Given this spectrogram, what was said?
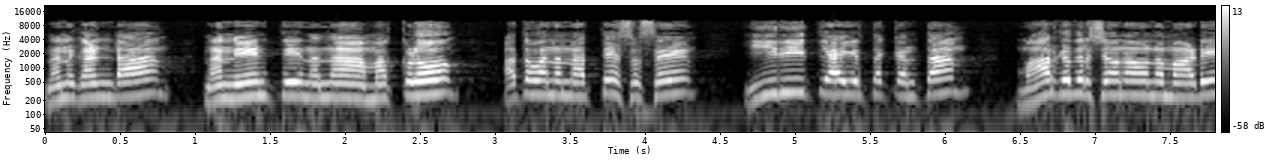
ನನ್ನ ಗಂಡ, ನನ್ನ ಹೆಂಡತಿ, ನನ್ನ ಮಕ್ಕಳು, ಅಥವಾ ನನ್ನ ಅತ್ತೆ ಸೊಸೆ ಈ ರೀತಿಯಾಗಿರ್ತಕ್ಕಂಥ ಮಾರ್ಗದರ್ಶನವನ್ನು ಮಾಡಿ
